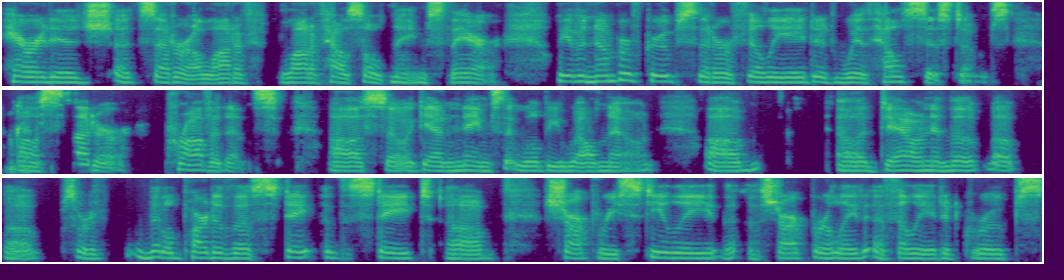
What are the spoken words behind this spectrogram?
Heritage, et cetera. A lot of a lot of household names there. We have a number of groups that are affiliated with health systems, okay. uh, Sutter, Providence. Uh, so again, names that will be well known. Um, uh, down in the uh, uh, sort of middle part of the state, the state, Sharp Steele, the Sharp related affiliated groups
